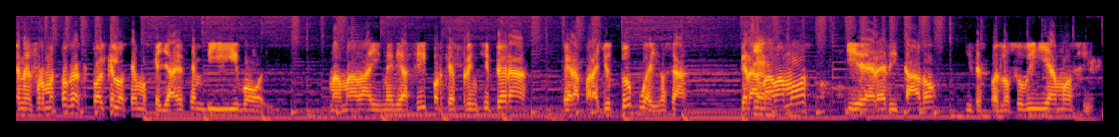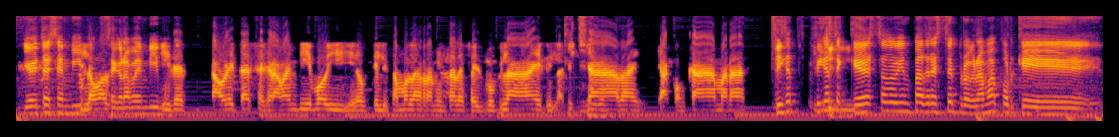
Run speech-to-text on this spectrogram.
en el formato actual que lo hacemos, que ya es en vivo y mamada y media así, porque al principio era, era para YouTube, güey, o sea, grabábamos y era editado y después lo subíamos y, Y ahorita es en vivo, Y luego- se graba en vivo. y de- ahorita se graba en vivo y utilizamos la herramienta de Facebook Live y la chingada y ya con cámaras. Fíjate, fíjate Y- que ha estado bien padre este programa porque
